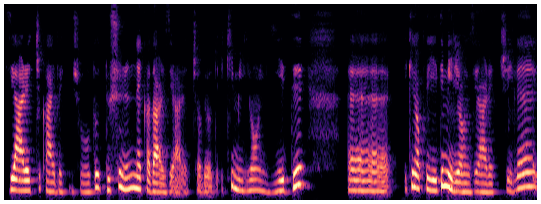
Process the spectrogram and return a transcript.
ziyaretçi kaybetmiş oldu. Düşünün ne kadar ziyaretçi alıyordu. 2 milyon 7 2.7 milyon ziyaretçiyle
